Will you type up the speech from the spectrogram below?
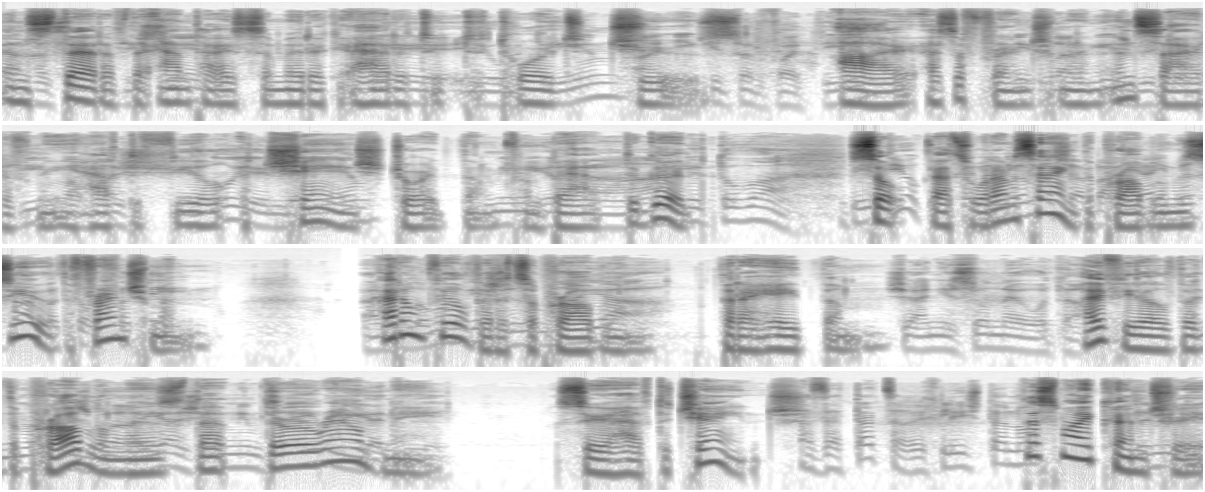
Instead of the anti Semitic attitude towards Jews, I, as a Frenchman, inside of me have to feel a change toward them from bad to good. So that's what I'm saying. The problem is you, the Frenchman. I don't feel that it's a problem, that I hate them. I feel that the problem is that they're around me so you have to change. This is my country,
